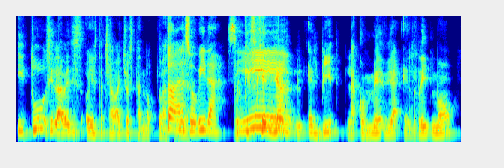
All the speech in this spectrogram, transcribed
Y tú, si la ves, dices, oye, esta chava ha hecho stand-up toda, toda, su vida. su vida. Sí. Porque es genial el beat, la comedia, el ritmo.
